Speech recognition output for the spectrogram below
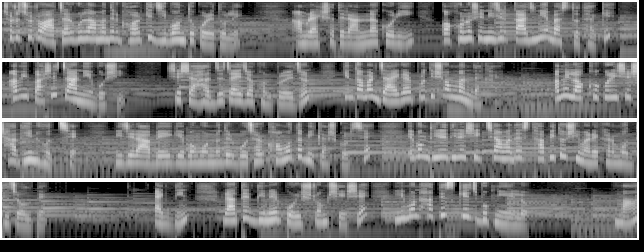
ছোট ছোট আচারগুলো আমাদের ঘরকে জীবন্ত করে তোলে। আমরা একসাথে রান্না করি, কখনো সে নিজের কাজ নিয়ে ব্যস্ত থাকে, আমি পাশে চা নিয়ে বসি। সে সাহায্য চাই যখন প্রয়োজন, কিন্তু আমার জায়গার প্রতি সম্মান দেখায়। আমি লক্ষ্য করি সে স্বাধীন হচ্ছে, নিজের আবেগ এবং অন্যদের বোঝার ক্ষমতা বিকাশ করছে এবং ধীরে ধীরে শিখছে আমাদের স্থাপিত সীমারেখার মধ্যে চলতে। একদিন, রাতের দিনের পরিশ্রম শেষে লিমন হাতে স্কেচবুক নিয়ে এলো। মা,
